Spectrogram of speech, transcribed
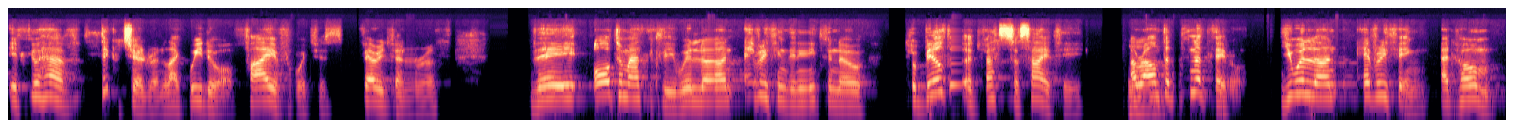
if you have six children, like we do, or five, which is very generous, they automatically will learn everything they need to know to build a just society mm. around the dinner table. You will learn everything at home.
